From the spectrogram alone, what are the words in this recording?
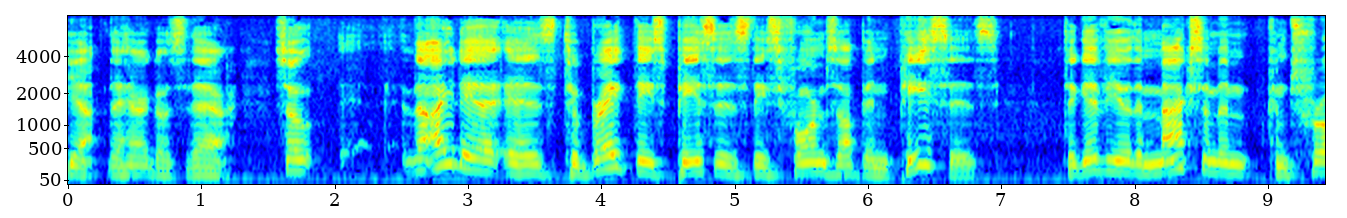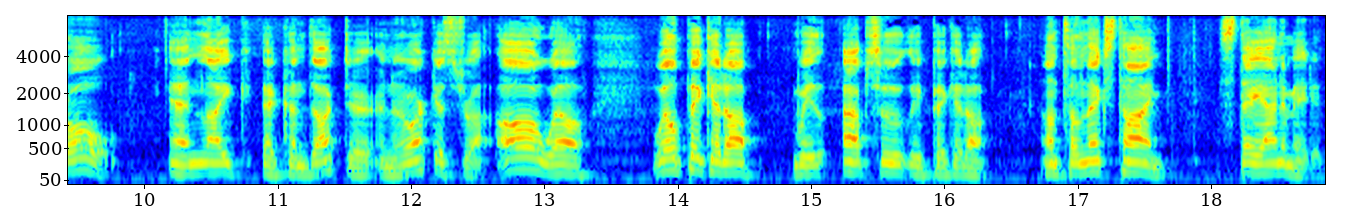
Yeah, the hair goes there. So the idea is to break these pieces, these forms up in pieces, to give you the maximum control and like a conductor in an orchestra, oh, well, we'll pick it up. We'll absolutely pick it up. Until next time, stay animated.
